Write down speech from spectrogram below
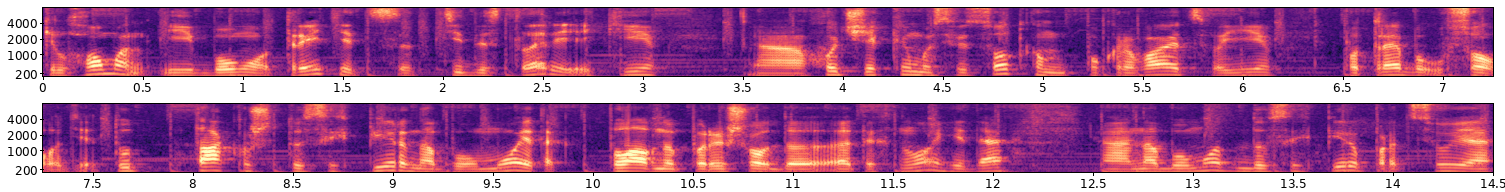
Кілхоман і Баумо третій це ті дистилерії, які, хоч якимось відсотком, покривають свої. Потреби у солоді. Тут також до сих пір на Баумо, я так плавно перейшов до е, технологій, де а, на Бумот до сих пір працює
